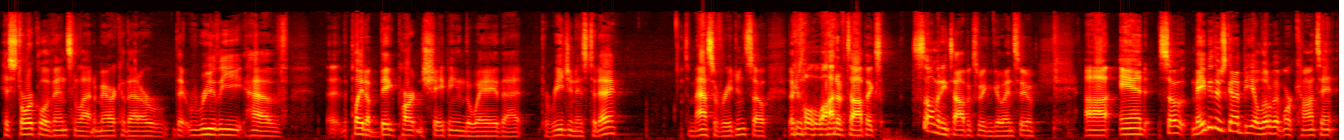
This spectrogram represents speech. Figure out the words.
historical events in Latin America that are that really have played a big part in shaping the way that the region is today. It's a massive region, so there's a lot of topics, so many topics we can go into. Uh, and so maybe there's going to be a little bit more content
